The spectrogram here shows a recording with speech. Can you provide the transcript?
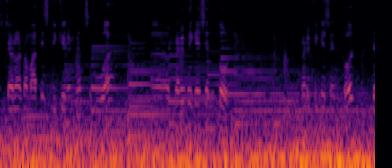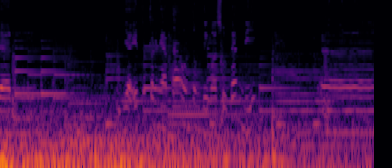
secara otomatis dikirimkan sebuah uh, verification code. Verification code dan ya itu ternyata untuk dimasukkan di uh,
